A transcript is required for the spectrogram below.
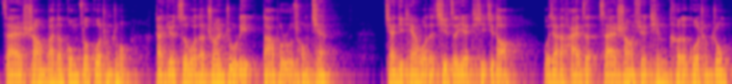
在上班的工作过程中。”感觉自我的专注力大不如从前。前几天我的妻子也提及到，我家的孩子在上学听课的过程中，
